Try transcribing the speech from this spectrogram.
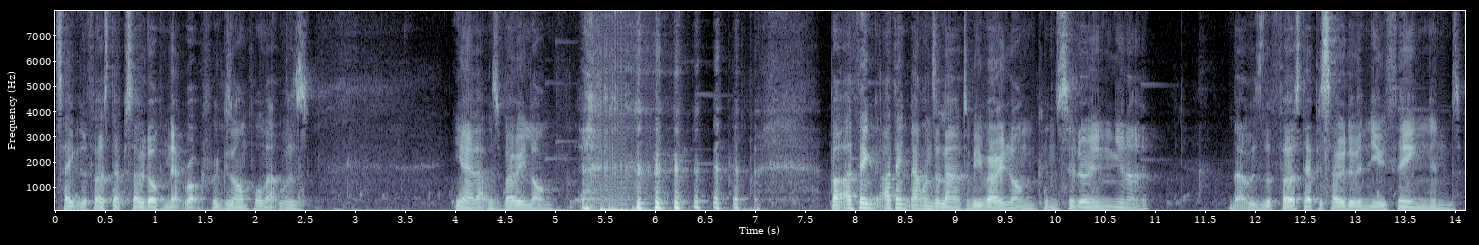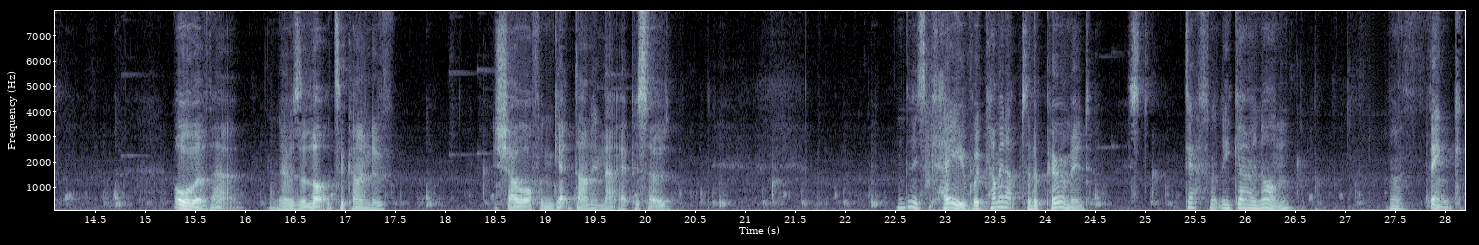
Take the first episode of Netrock for example. That was... Yeah, that was very long. But I think I think that one's allowed to be very long, considering you know that was the first episode of a new thing and all of that. There was a lot to kind of show off and get done in that episode. Look at this cave. We're coming up to the pyramid. It's definitely going on. I think.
